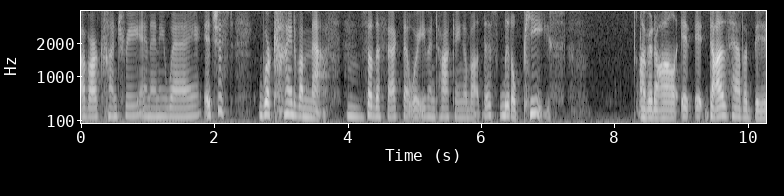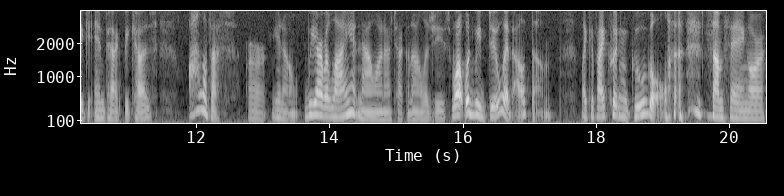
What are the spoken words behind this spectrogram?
of our country in any way. It's just, we're kind of a mess. Mm. So the fact that we're even talking about this little piece of it all, it, it does have a big impact because all of us are, you know, we are reliant now on our technologies. What would we do without them? Like if I couldn't Google something or,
